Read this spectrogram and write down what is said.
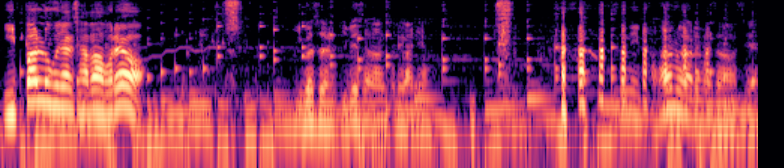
이빨로 그냥 잡아버려. 이것은 입에서 나는 소리가 아니야. 손이 바람을 가르면서 나오세요.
